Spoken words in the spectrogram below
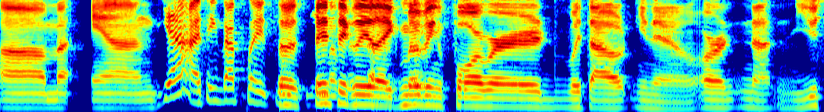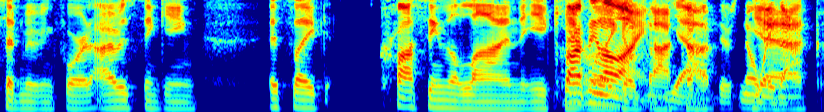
Um, and yeah, I think that plays. So basically, like moving forward without, you know, or not. You said moving forward. I was thinking, it's like crossing the line that you can't crossing really the go line. back yeah, up. there's no way back.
